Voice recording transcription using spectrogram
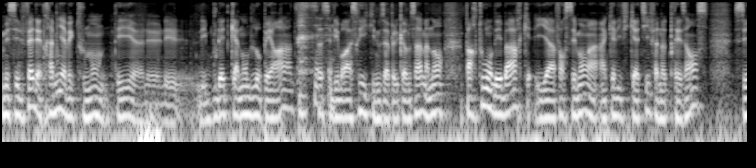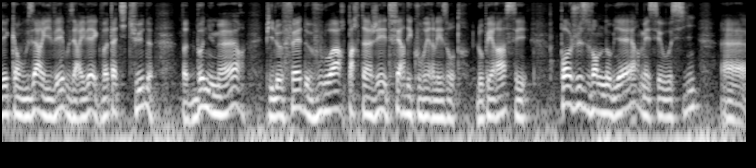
Mais c'est le fait d'être ami avec tout le monde. Euh, le- les, les boulets de canon de l'opéra, ça, c'est des brasseries qui nous appellent comme ça. Maintenant, partout où on débarque, il y a forcément un, un qualificatif à notre présence. C'est quand vous arrivez, vous arrivez avec votre attitude, votre bonne humeur, puis le fait de vouloir partager et de faire découvrir les autres. L'opéra, c'est pas juste vendre nos bières, mais c'est aussi euh,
